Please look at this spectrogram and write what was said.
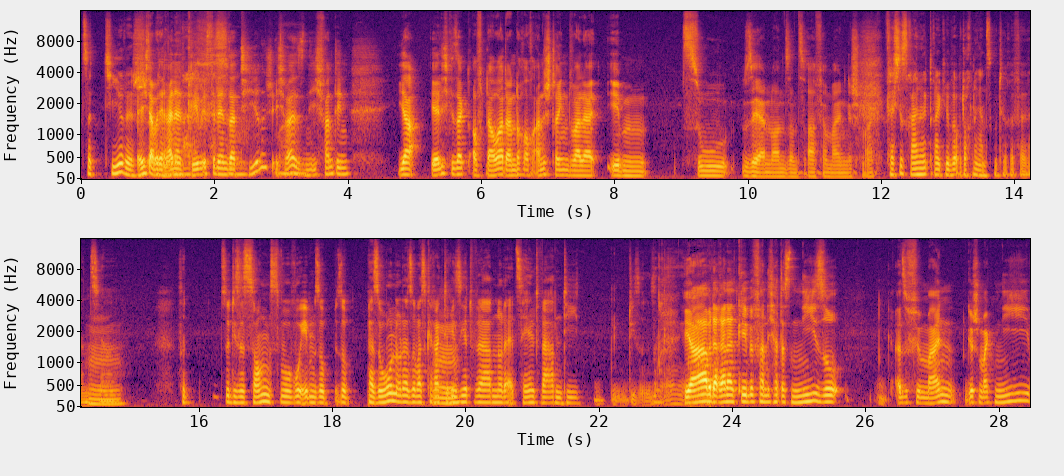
satirisch. Echt, aber der Reinhard Grebe, ist der denn satirisch? Ich weiß es nicht. Ich fand den, ja, ehrlich gesagt, auf Dauer dann doch auch anstrengend, weil er eben zu sehr Nonsens war für meinen Geschmack. Vielleicht ist Reinhard Grebe aber doch eine ganz gute Referenz. Mhm. Ja. So, so diese Songs, wo, wo eben so, so Personen oder sowas charakterisiert werden oder erzählt werden, die, die so, sind. Ja, aber der Reinhard Grebe fand ich, hat das nie so, also für meinen Geschmack nie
